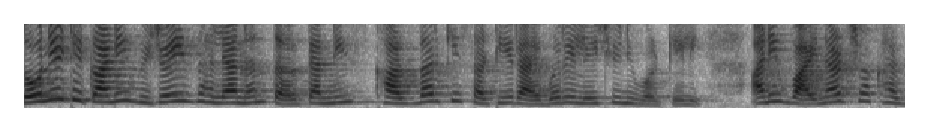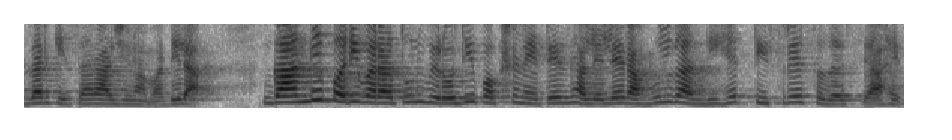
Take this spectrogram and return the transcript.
दोन्ही ठिकाणी विजयी झाल्यानंतर त्यांनी खासदारकीसाठी रायबरेलीची निवड केली आणि वायनाडच्या खासदारकीचा राजीनामा दिला. गांधी परिवारातून विरोधी पक्षनेते झालेले राहुल गांधी हे तिसरे सदस्य आहेत.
